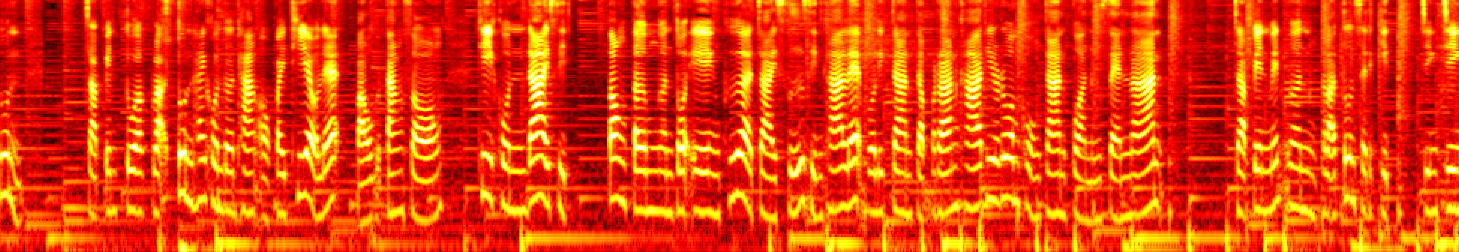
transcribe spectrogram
ตุ้น จะเป็นตัวกระตุ้นให้คนเดินทางออกไปเที่ยวและเป๋าตังสองที่คนได้สิทธิ์ต้องเติมเงินตัวเองเพื่อจ่ายซื้อสินค้าและบริการกับร้านค้าที่ร่วมโครงการกว่า 1 0 0 0 0แสนล้าน จะเป็นเม็ดเงินกระตุ้นเศรษฐกิจจริง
